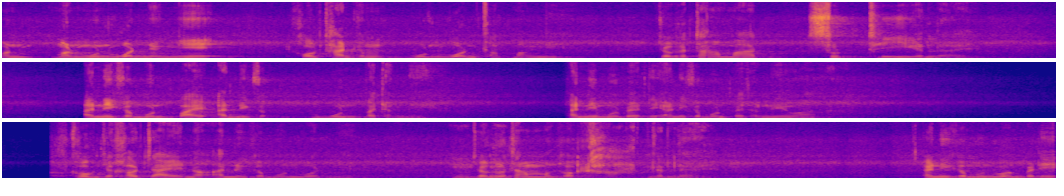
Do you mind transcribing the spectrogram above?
มันมันหมุนวนอย่างนี้ ของท่านก็หมุนวนกลับมางนี้จนกระทั่งมาสุดที่กันเลย อันนี้ก็หมุนไป อันนี้ก็หมุนไปทางนี้ อันนี้หมุนไปทางนี้อันนี้ก็หมุนไปทางนี้มาคงจะเข้าใจเนาะอันนึงก็หมุนวนจนกระทั่งมันก็ขาดกันเลย อันนี้ก็หมุนวนไปดิ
